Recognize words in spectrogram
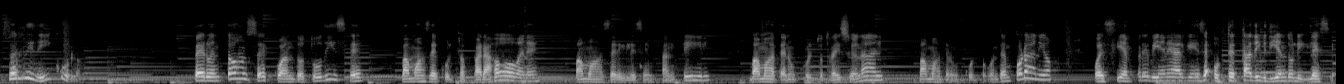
Eso es ridículo. Pero entonces, cuando tú dices, vamos a hacer cultos para jóvenes, vamos a hacer iglesia infantil, vamos a tener un culto tradicional, vamos a tener un culto contemporáneo, pues siempre viene alguien y dice, usted está dividiendo la iglesia.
